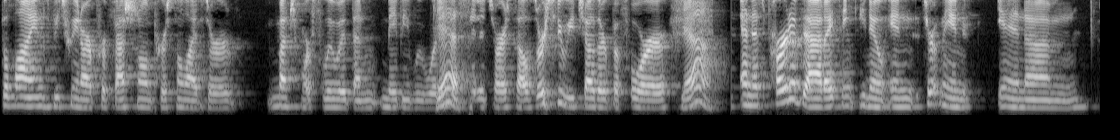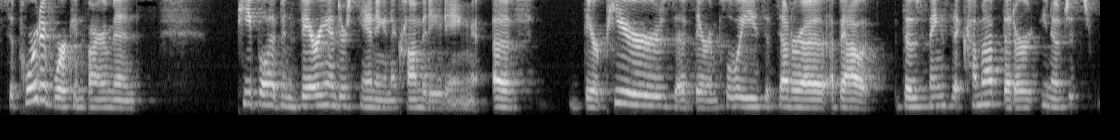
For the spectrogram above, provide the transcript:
the lines between our professional and personal lives are much more fluid than maybe we would have yes. admitted to ourselves or to each other before. Yeah. And as part of that, I think, you know, in certainly in in um, supportive work environments, people have been very understanding and accommodating of their peers, of their employees, et cetera, about those things that come up that are, you know, just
